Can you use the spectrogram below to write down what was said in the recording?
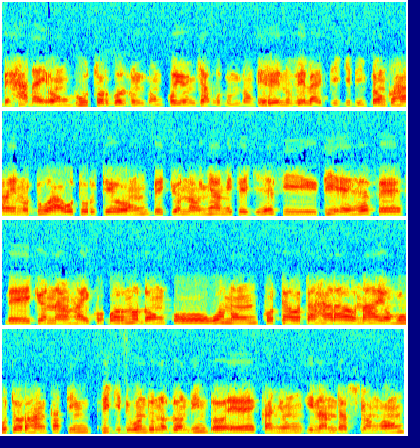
ɓe haɗay on huutorgol ɗum ɗon koyo jaɓu ɗum ɗon. Ɓe renouvela e piji ɗin. Donc harayno duwa autorité on ɓe jonna o ñaameteeji hesi di'e e ɓe jonna on hay ko ɓorno ɗon ko wonon ko tawata hara o naayon huutoro han katin piji ɗi wonduno ɗon ɗin ɗo e kañum inondation on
